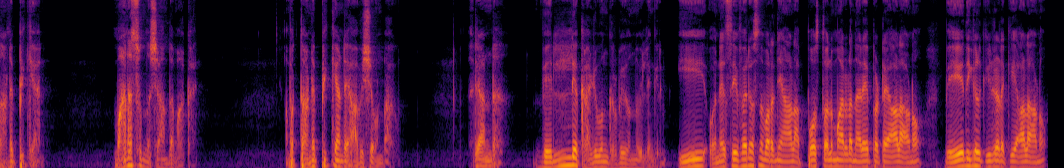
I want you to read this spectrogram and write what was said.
തണുപ്പിക്കാൻ മനസ്സൊന്ന് ശാന്തമാക്കാൻ. അപ്പോൾ തണുപ്പിക്കേണ്ട ആവശ്യമുണ്ടാകും രണ്ട് വലിയ കഴിവും കൃപയൊന്നുമില്ലെങ്കിലും ഈ ഒനസിഫെരോസ് എന്ന് പറഞ്ഞ ആൾ അപ്പോസ്തോലന്മാരുടെ നിരയപ്പെട്ട ആളാണോ? വേദികൾ കീഴടക്കിയ ആളാണോ?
